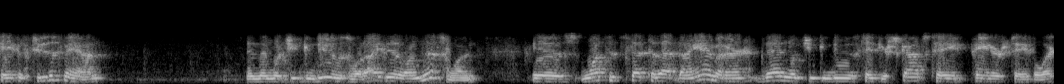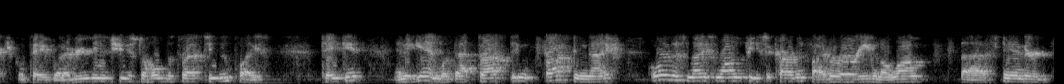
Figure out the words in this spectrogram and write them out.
tape it to the fan, and then what you can do is what I did on this one is once it's set to that diameter, then what you can do is take your scotch tape, painter's tape, electrical tape, whatever you're going to choose to hold the thrust tube in place, take it, and again with that frosting, frosting knife or this nice long piece of carbon fiber or even a long uh, standard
